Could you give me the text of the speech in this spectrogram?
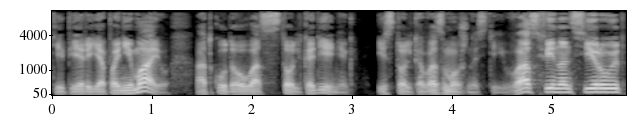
Теперь я понимаю, откуда у вас столько денег и столько возможностей. Вас финансируют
